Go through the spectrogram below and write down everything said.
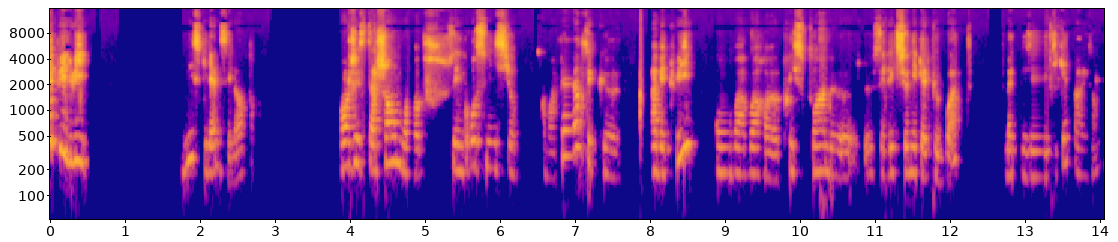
Et puis lui, lui, ce qu'il aime, c'est l'ordre. Ranger sa chambre, c'est une grosse mission. Ce qu'on va faire, c'est que avec lui, on va avoir euh, pris soin de, sélectionner quelques boîtes, mettre des étiquettes par exemple.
